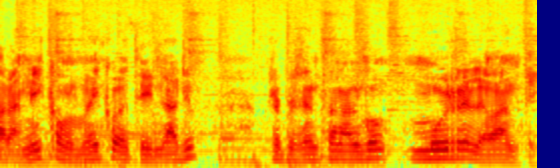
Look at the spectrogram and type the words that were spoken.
Para mí, como médico veterinario, representan algo muy relevante.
